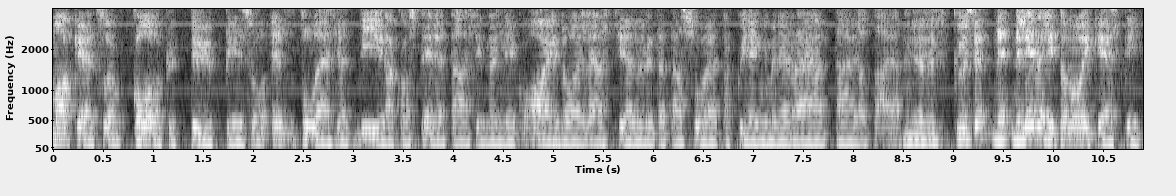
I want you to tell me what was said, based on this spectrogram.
makea, että sulla on 30 tyyppiä, sun tulee sieltä viidakosta, edetään sinne niinku aidoille ja siellä yritetään suojata, kun jengi menee räjäyttää jotain. Ja ja siis... Kyllä se, ne, ne, levelit on oikeesti,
